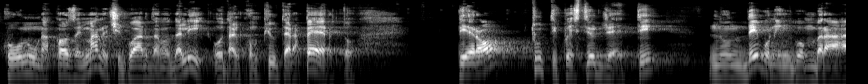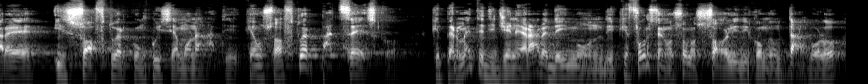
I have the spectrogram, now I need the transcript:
con una cosa in mano e ci guardano da lì o dal computer aperto. Però tutti questi oggetti non devono ingombrare il software con cui siamo nati, che è un software pazzesco, che permette di generare dei mondi che forse non sono solidi come un tavolo,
